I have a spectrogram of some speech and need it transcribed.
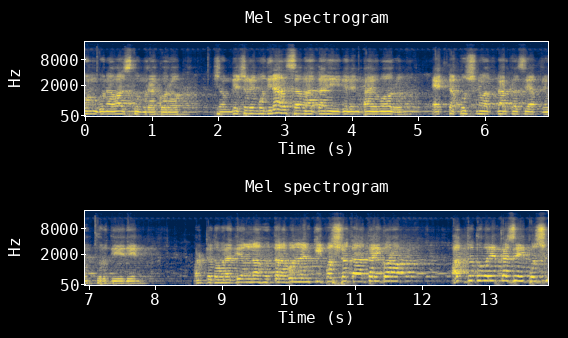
গুনগুন আওয়াজ তোমরা করো? সঙ্গে সঙ্গে মদিনার সাহাবা দাঁড়িয়ে গেলেন, ভাই ওমর, একটা প্রশ্ন আপনার কাছে আপনি উত্তর দিয়ে দিন। তাআলা বললেন, কি প্রশ্ন কাছে প্রশ্ন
